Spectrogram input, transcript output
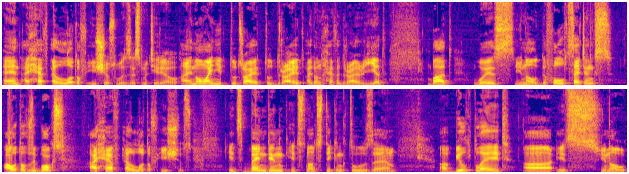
and I have a lot of issues with this material. I know I need to try to dry it. I don't have a dryer yet, but with you know default settings out of the box, I have a lot of issues. It's bending, it's not sticking to the uh, build plate, uh, it's you know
